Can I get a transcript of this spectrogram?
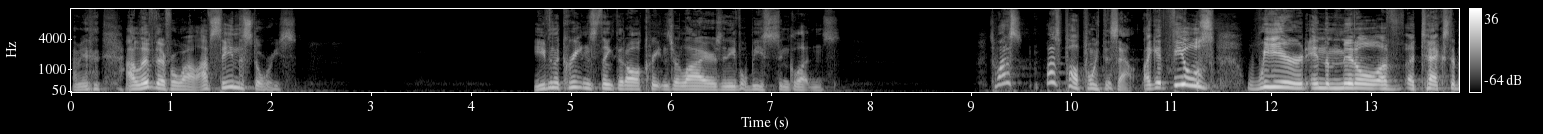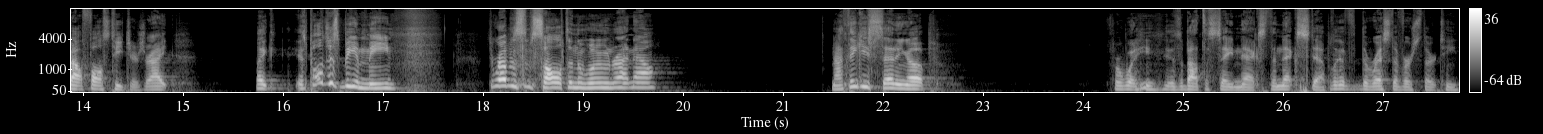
I mean, I lived there for a while. I've seen the stories. Even the Cretans think that all Cretans are liars and evil beasts and gluttons. So why does, why does Paul point this out? Like it feels weird in the middle of a text about false teachers, right? Like, is Paul just being mean? Is rubbing some salt in the wound right now? And I think he's setting up for what he is about to say next, the next step. Look at the rest of verse 13.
